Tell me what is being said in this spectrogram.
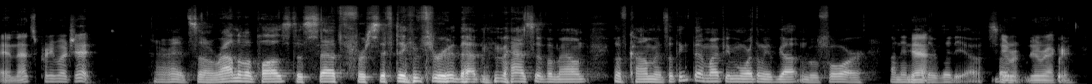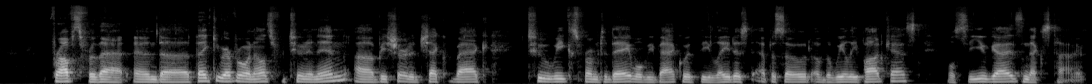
And that's pretty much it. All right. So, a round of applause to Seth for sifting through that massive amount of comments. I think that might be more than we've gotten before on any yeah. other video. So, new, new record. Props for that. And uh, thank you, everyone else, for tuning in. Uh, be sure to check back two weeks from today. We'll be back with the latest episode of the Wheel-E Podcast. We'll see you guys next time.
